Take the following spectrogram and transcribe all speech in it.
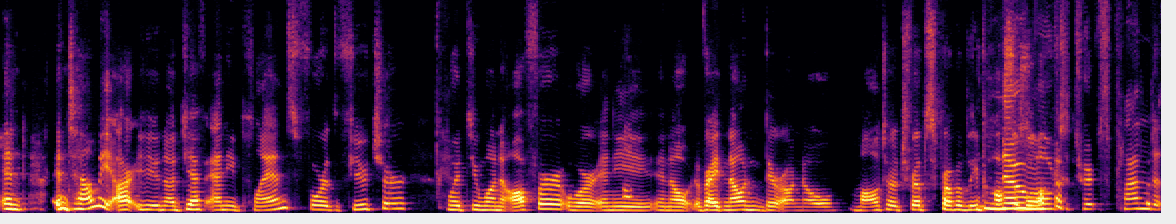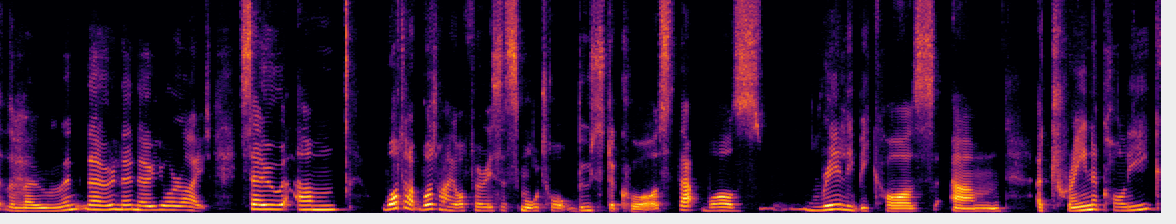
And and tell me are you know do you have any plans for the future? What do you want to offer or any you know right now there are no malta trips probably possible. No malta trips planned at the moment. No no no you're right. So um what I, what I offer is a small talk booster course. That was really because um, a trainer colleague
